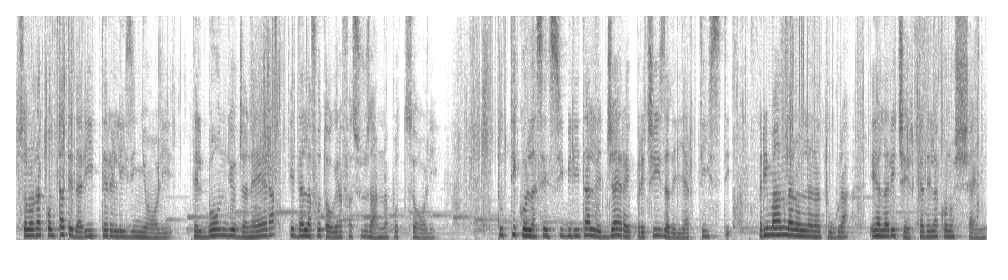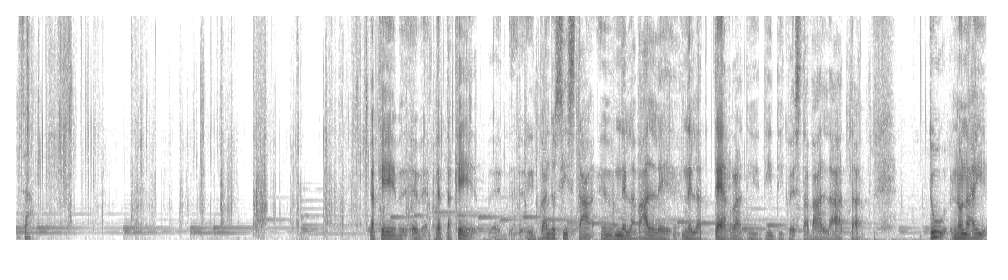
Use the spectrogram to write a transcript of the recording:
sono raccontate da Ritter e Lisignoli, del Bondio Gianera e dalla fotografa Susanna Pozzoli. Tutti con la sensibilità leggera e precisa degli artisti rimandano alla natura e alla ricerca della conoscenza. Perché, eh, perché eh, quando si sta eh, nella valle, nella terra di, di, di questa vallata, tu non hai,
